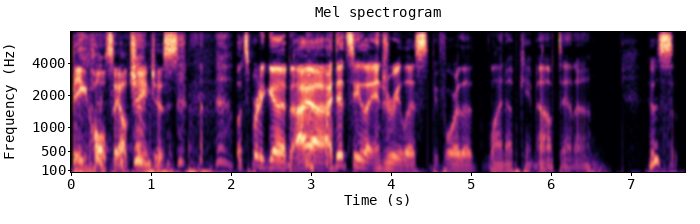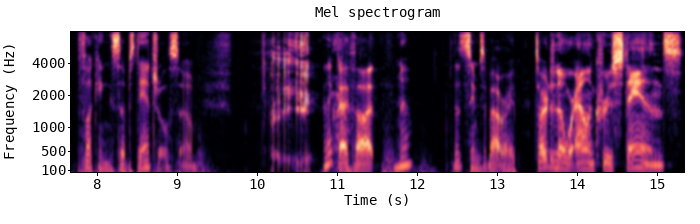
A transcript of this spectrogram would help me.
Big wholesale changes. looks pretty good. I uh, I did see the injury list before the lineup came out, and uh, it was fucking substantial. So, I think I thought, no, that seems about right. It's hard to know where Allan Cruz stands.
